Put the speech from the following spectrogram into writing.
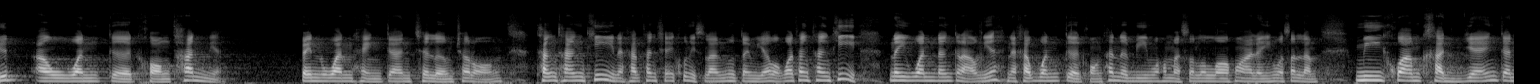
ยึดเอาวันเกิดของท่านเนี่ย เป็นวันแห่งการเฉลิมฉลอง ทั้งทางที่นะครับท่านใช้คุณอิสลามนุตัยมียะบอกว่าทั้งทางที่ในวันดังกล่าวเนี้ยนะครับวันเกิดของท่านนบีมุฮัมมัดสุลลัลฮุอะลัยฮิวะสัลลัมมีความขัดแย้งกัน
